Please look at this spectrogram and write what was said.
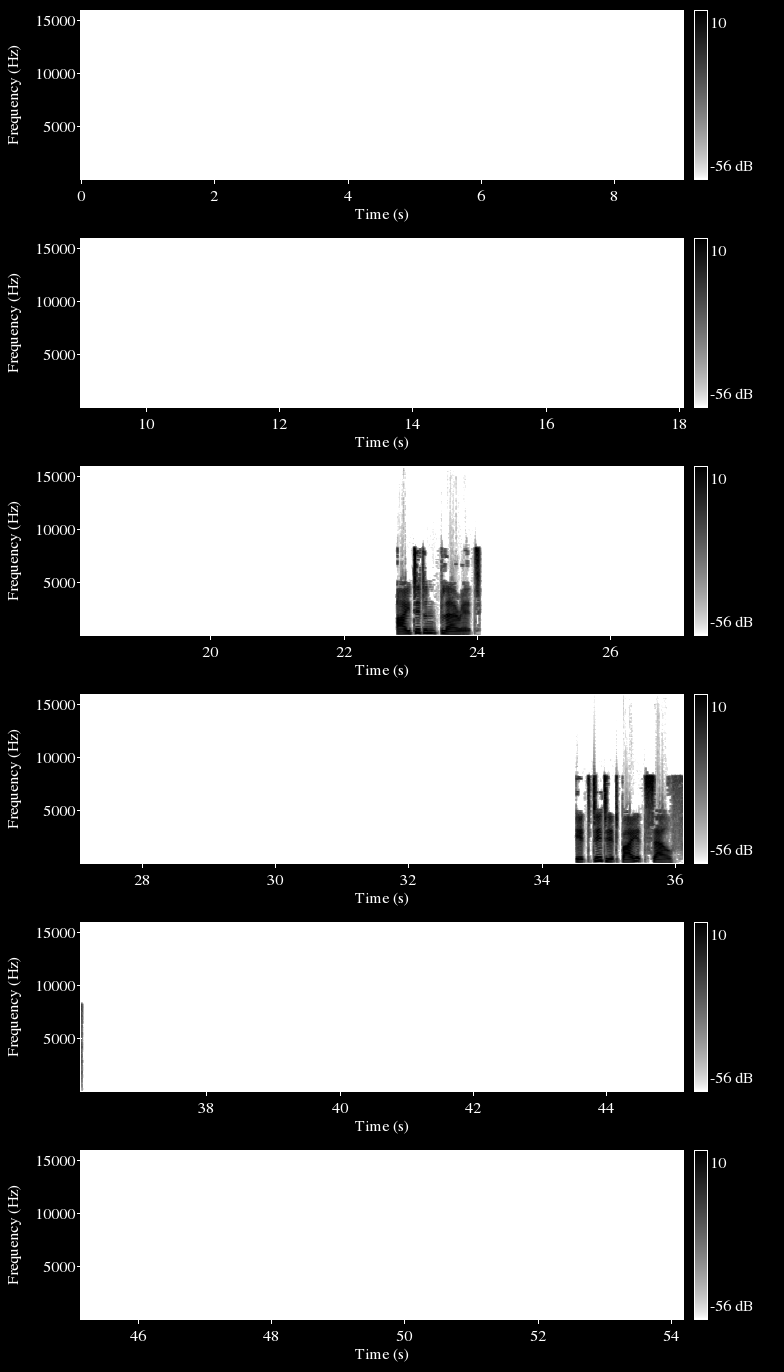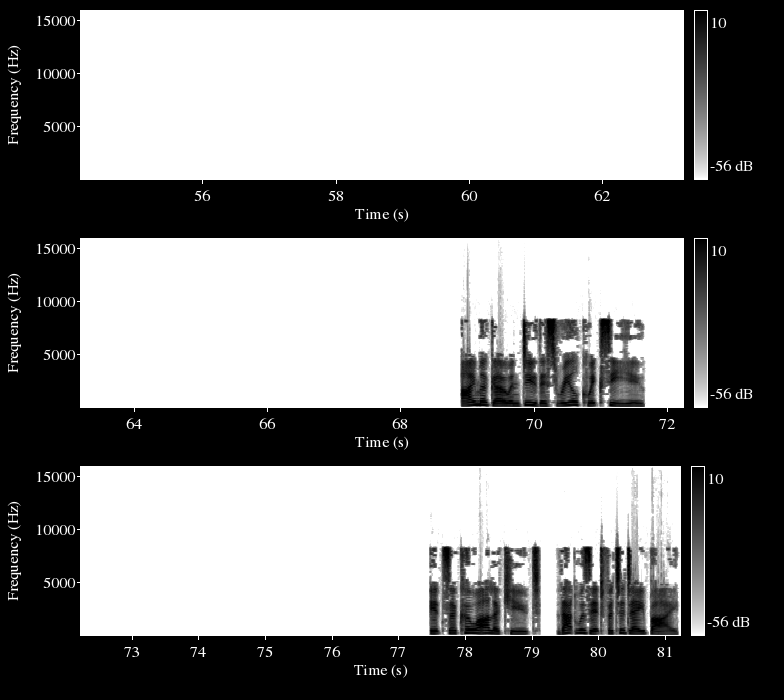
I didn't blur it. It did it by itself. I'ma go and do this real quick see you. It's a koala cute. That was it for today bye.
